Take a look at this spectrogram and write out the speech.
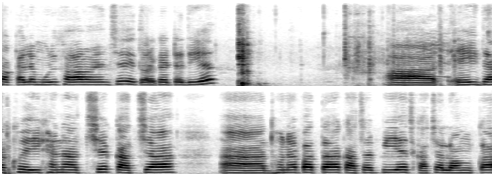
সকালে মুড়ি খাওয়া হয়েছে এই তরকারিটা দিয়ে। আর এই দেখো, এইখানে আছে কাঁচা ধনে পাতা, কাঁচা পেঁয়াজ, কাঁচা লঙ্কা,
